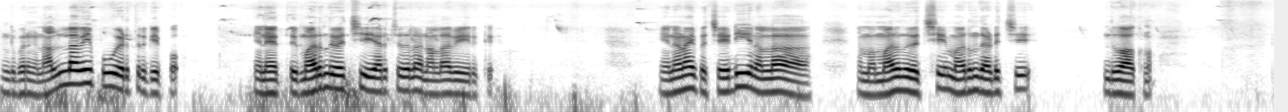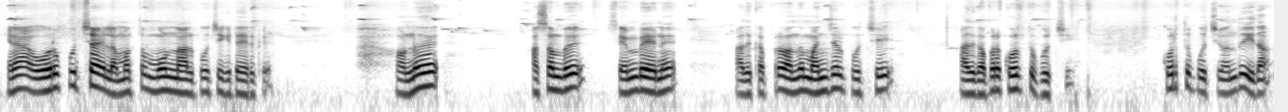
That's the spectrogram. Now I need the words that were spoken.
இங்கே பாருங்கள் நல்லாவே பூ எடுத்துருக்கு இப்போது நேற்று மருந்து வச்சு இறைச்சதில் நல்லாவே இருக்குது என்னென்னா இப்போ செடியை நல்லா நம்ம மருந்து வச்சு மருந்து அடித்து இதுவாக்கணும். ஏன்னா ஒரு பூச்சா இல்லை மொத்தம் மூணு நாலு பூச்சிக்கிட்டே இருக்குது ஒன்று அசம்பு செம்பேனு அதுக்கப்புறம் வந்து மஞ்சள் பூச்சி அதுக்கப்புறம் குருத்து பூச்சி. குருத்து பூச்சி வந்து இதான்.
